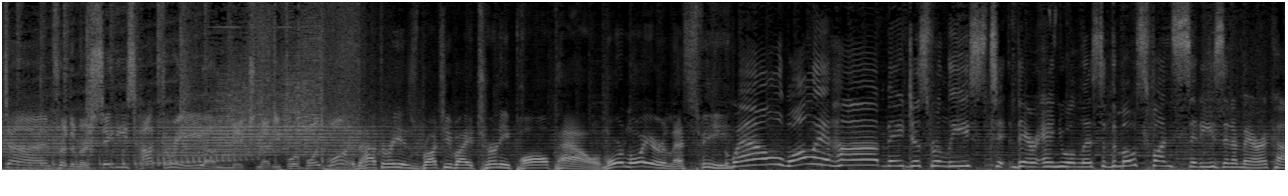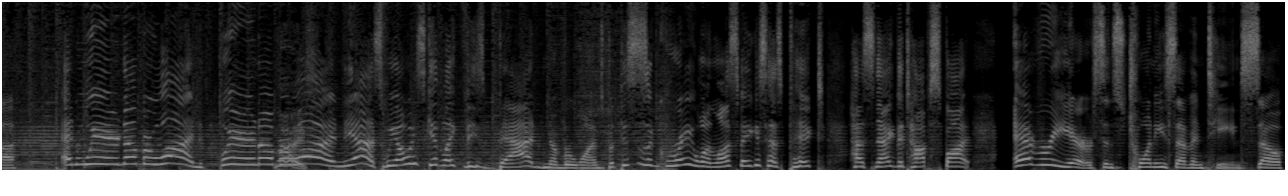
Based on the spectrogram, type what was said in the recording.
time for the Mercedes Hot 3 on Mix 94.1. The Hot Three is brought to you by attorney Paul Powell. More lawyer, less fee. Well, Wallet Hub, they just released their annual list of the most fun cities in America. And we're number one. We're number Nice. one. Yes, we always get like these bad number ones, but this is a great one. Las Vegas has picked, has snagged the top spot every year since 2017. So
